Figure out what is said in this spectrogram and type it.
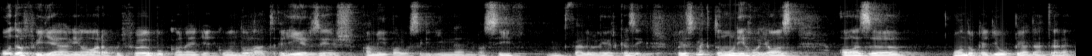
odafigyelni arra, hogy fölbukkan egy-egy gondolat, egy érzés, ami valószínűleg innen a szív felől érkezik, hogy ezt megtanulni, hogy az, az mondok egy jó példát erre,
